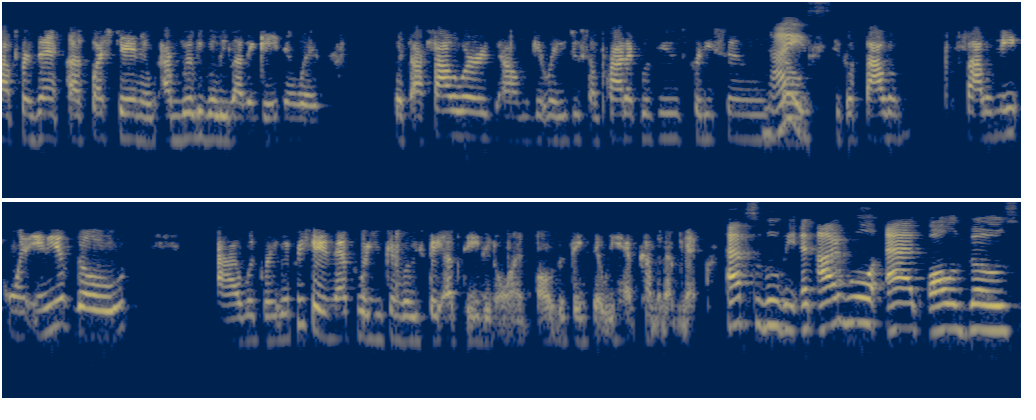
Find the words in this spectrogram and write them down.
uh, present a question. And I really, really love engaging with with our followers. Um, get ready to do some product reviews pretty soon. Nice. So you can follow follow me on any of those. I would greatly appreciate it. And that's where you can really stay updated on all the things that we have coming up next. Absolutely, and I will add all of those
